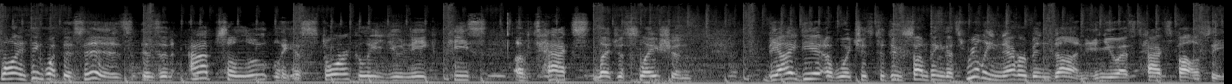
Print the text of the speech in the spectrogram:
Well, I think what this is, is an absolutely historically unique piece of tax legislation, the idea of which is to do something that's really never been done in U.S. tax policy,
